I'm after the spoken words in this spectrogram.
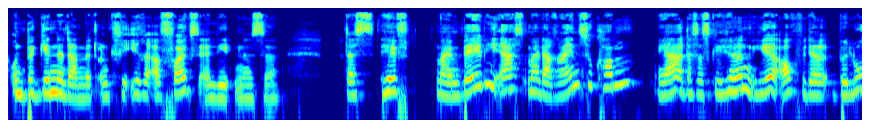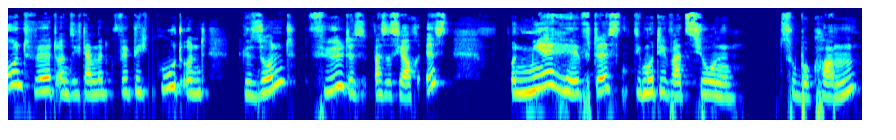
und beginne damit und kreiere Erfolgserlebnisse. Das hilft meinem Baby erstmal da reinzukommen, ja, dass das Gehirn hier auch wieder belohnt wird und sich damit wirklich gut und gesund fühlt, was es ja auch ist. Und mir hilft es, die Motivation zu bekommen,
